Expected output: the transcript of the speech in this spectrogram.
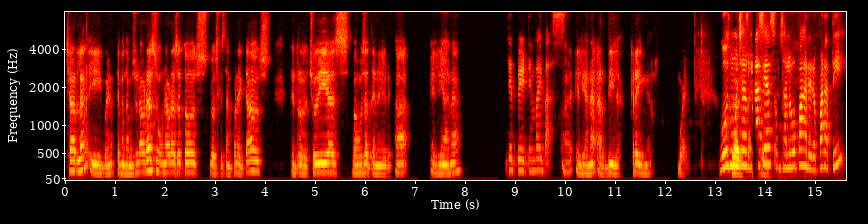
charla. Y bueno, te mandamos un abrazo. Un abrazo a todos los que están conectados. Dentro de ocho días vamos a tener a Eliana de Burden by Bus. Ah, Eliana Ardila, Kramer. Bueno. Gus, muchas gracias. Un saludo pajarero para ti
